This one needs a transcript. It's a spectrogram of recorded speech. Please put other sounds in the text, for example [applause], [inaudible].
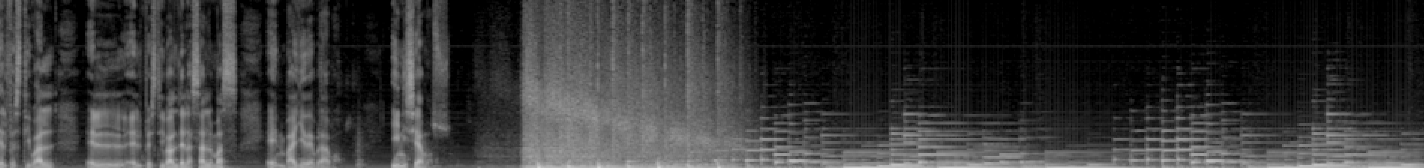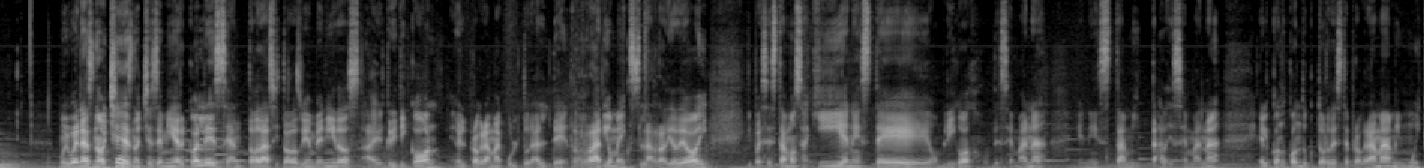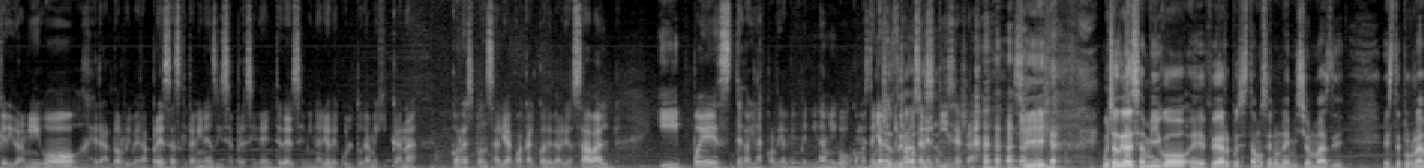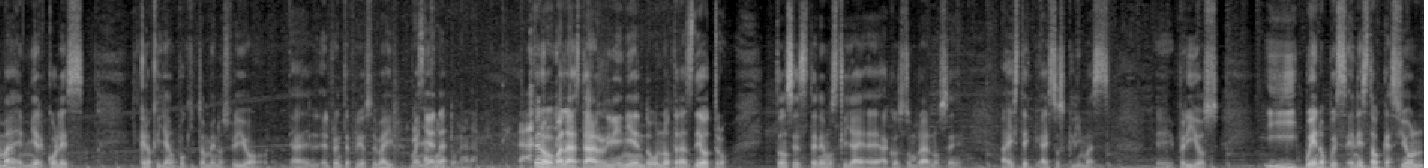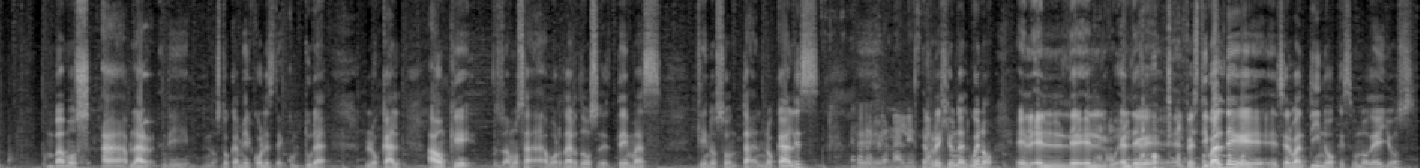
del Festival el, el Festival de las Almas en Valle de Bravo. Iniciamos. Muy buenas noches, noches de miércoles, sean todas y todos bienvenidos a El Criticón, el programa cultural de Radio Mex, la radio de hoy. Y pues estamos aquí en este ombligo de semana, en esta mitad de semana. El conductor de este programa, mi muy querido amigo Gerardo Rivera Presas, que también es vicepresidente del Seminario de Cultura Mexicana, corresponsalía Coacalco de Berriozábal. Y pues te doy la cordial bienvenida, amigo. ¿Cómo está? ya lo escuchamos en el teaser. [laughs] sí, muchas gracias, amigo eh, Fer. Pues estamos en una emisión más de este programa, en miércoles. Creo que ya un poquito menos frío. el, el, frente frío se va a ir mañana. [laughs] Pero van a estar viniendo uno tras de otro. Entonces tenemos que ya eh, acostumbrarnos eh, a, este, a estos climas eh, fríos. Y bueno, pues en esta ocasión vamos a hablar de, nos toca miércoles de cultura local, aunque pues vamos a abordar dos temas que no son tan locales. Pero eh, regionales. ¿no? Regional, bueno, el, el, de, el, el, de, el festival de Cervantino, que es uno de ellos,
